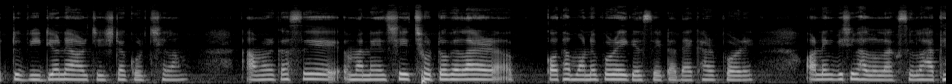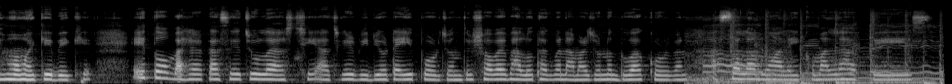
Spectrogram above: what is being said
একটু ভিডিও নেওয়ার চেষ্টা করছিলাম। আমার কাছে মানে সেই ছোটবেলার কথা মনে পড়ে গেছে এটা দেখার পরে। অনেক বেশি ভালো লাগছিল হাতি মামাকে দেখে। এই তো বাসার কাছে চলে আসছি। আজকের ভিডিওটা এই পর্যন্ত সবাই ভালো থাকবেন, আমার জন্য দোয়া করবেন। আসসালামু আলাইকুম, আল্লাহ হাফিজ।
